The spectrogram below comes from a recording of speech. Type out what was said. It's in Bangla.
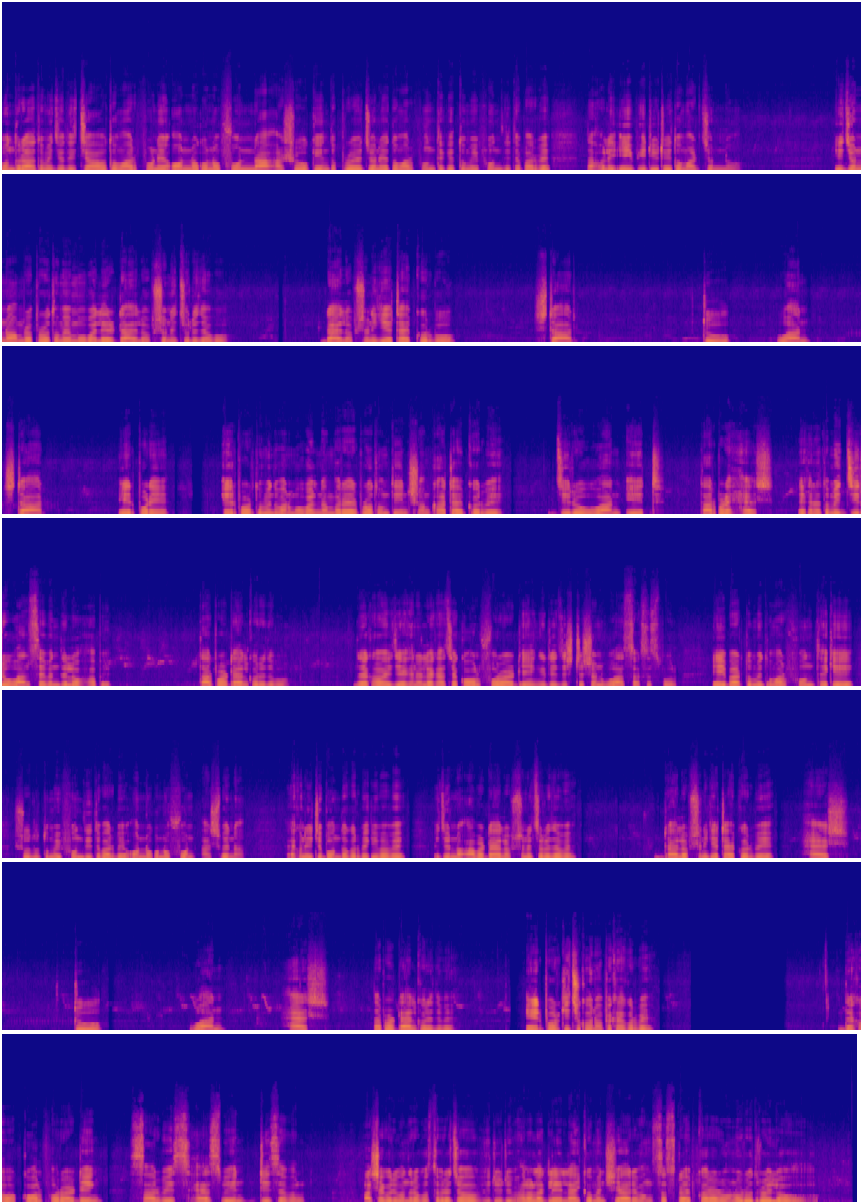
বন্ধুরা, তুমি যদি চাও তোমার ফোনে অন্য কোনো ফোন না আসুক, কিন্তু প্রয়োজনে তোমার ফোন থেকে তুমি ফোন দিতে পারবে, তাহলে এই ভিডিওটি তোমার জন্য। এই জন্য আমরা প্রথমে মোবাইলের ডায়াল অপশনে চলে যাব। ডায়াল অপশনে গিয়ে টাইপ করব, স্টার টু ওয়ান স্টার। এরপরে, এরপর তুমি তোমার মোবাইল নাম্বারের প্রথম তিন সংখ্যা টাইপ করবে, জিরো ওয়ান এইট। তারপরে হ্যাশ, এখানে তুমি জিরো ওয়ান সেভেন দিলেও হবে। তারপর ডায়াল করে দেবো। দেখো, এই যে এখানে লেখা আছে call forwarding registration was successful এইবার তুমি তোমার ফোন থেকে শুধু তুমি ফোন দিতে পারবে, অন্য কোনো ফোন আসবে না। এখন এটি বন্ধ করবে কীভাবে? এই জন্য আবার ডায়াল অপশনে চলে যাবে। ডায়াল অপশনে গিয়ে টাইপ করবে হ্যাশ টু ওয়ান হ্যাশ তারপর ডায়াল করে দেবে। এরপর কিছুক্ষণ অপেক্ষা করবে। দেখো call forwarding service has been disable আশা করি বন্ধুরা বুঝতে পেরেছ। ভিডিওটি ভালো লাগলে লাইক কমেন্ট শেয়ার এবং সাবস্ক্রাইব করার অনুরোধ রইল।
